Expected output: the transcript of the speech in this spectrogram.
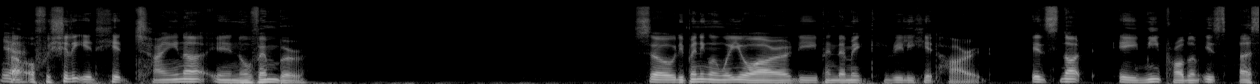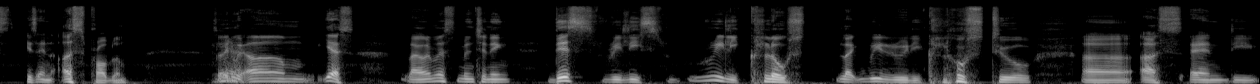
Yeah. uh, officially, it hit China in November. So depending on where you are, the pandemic really hit hard. It's not a me problem. It's us. It's an us problem. So Yeah. anyway, um, yes, like I was mentioning, this release really close, like really, really close to uh us and the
